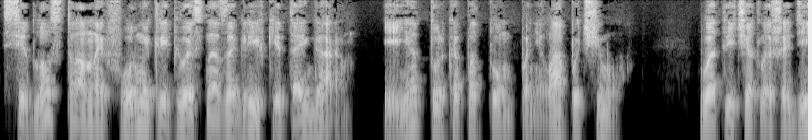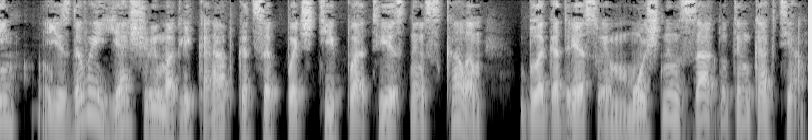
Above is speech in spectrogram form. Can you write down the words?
Седло странной формы крепилось на загривке тайгара, и я только потом поняла, почему. В отличие от лошадей, ездовые ящеры могли карабкаться почти по отвесным скалам благодаря своим мощным загнутым когтям.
